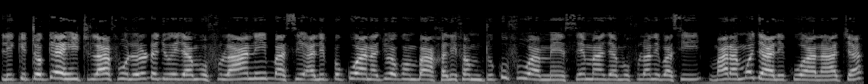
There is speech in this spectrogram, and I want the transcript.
Likitokea hitilafu lolote juu ya jambo fulani basi alipokuwa anajua kwamba khalifa mtukufu amesema jambo fulani basi mara moja alikuwa anaacha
